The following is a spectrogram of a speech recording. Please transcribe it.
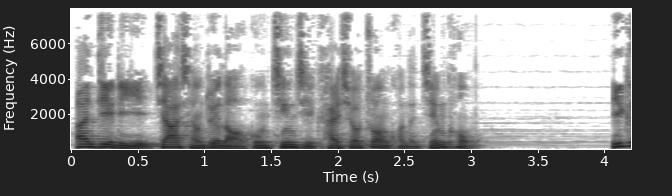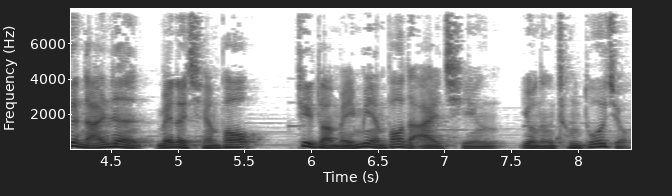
暗地里加强对老公经济开销状况的监控。一个男人没了钱包，这段没面包的爱情又能撑多久？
